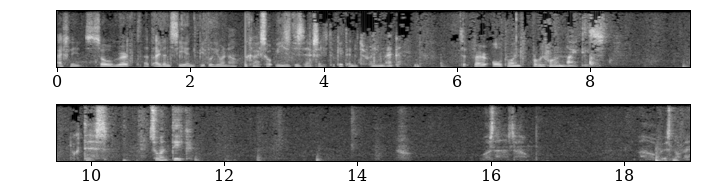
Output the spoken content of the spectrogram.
actually so weird that i don't see any people here now. Guys how easy this is actually to get in the train wagon it's a very old one probably from the 90s look at this. So antique. What's that sound? I hope it's nothing.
